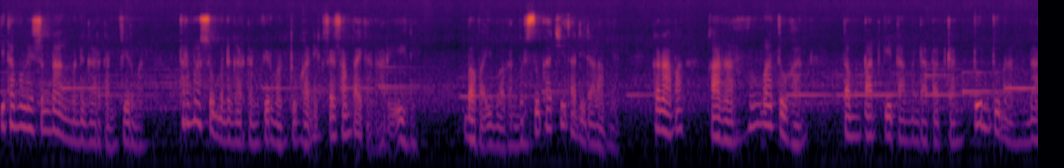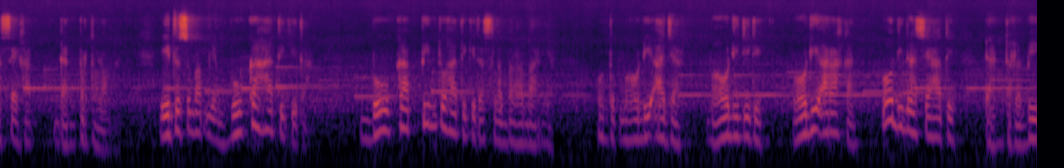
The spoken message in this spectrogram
kita mulai senang mendengarkan firman, termasuk mendengarkan firman Tuhan yang saya sampaikan hari ini. Bapak Ibu akan bersuka cita di dalamnya. Kenapa? Karena rumah Tuhan tempat kita mendapatkan tuntunan, nasihat, dan pertolongan. Itu sebabnya buka hati kita. Buka pintu hati kita selebar-lebarnya. Untuk mau diajar, mau dididik, mau diarahkan, mau dinasihati. Dan terlebih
